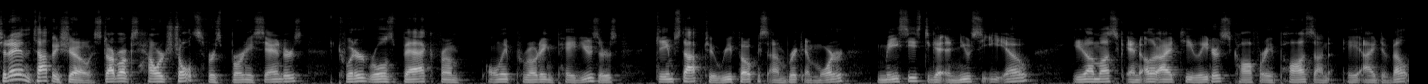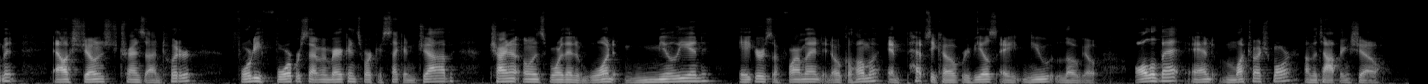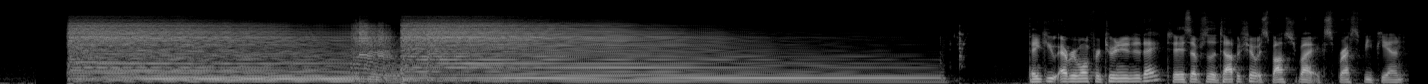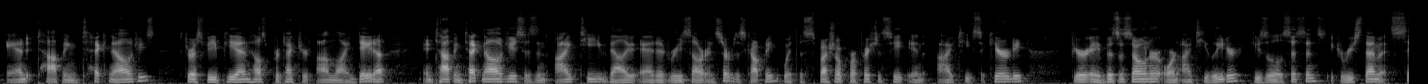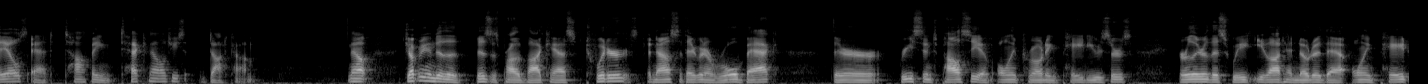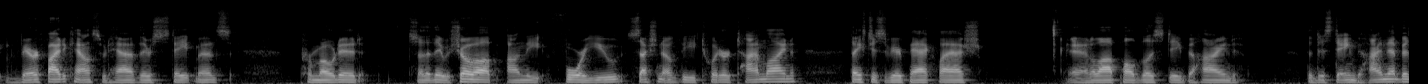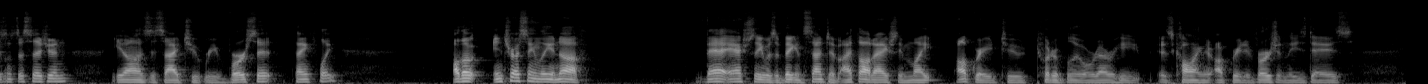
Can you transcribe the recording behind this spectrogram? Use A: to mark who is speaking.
A: Today on the Topping Show, Starbucks Howard Schultz versus Bernie Sanders, Twitter rolls back from only promoting paid users, GameStop to refocus on brick and mortar, Macy's to get a new CEO, Elon Musk and other IT leaders call for a pause on AI development, Alex Jones trends on Twitter, 44% of Americans work a second job, China owns more than 1 million acres of farmland in Oklahoma, and PepsiCo reveals a new logo. All of that and much, much more on the Topping Show. Thank you everyone for tuning in today. Today's episode of the Topping Show is sponsored by ExpressVPN and Topping Technologies. ExpressVPN helps protect your online data, and Topping Technologies is an IT value added reseller and services company with a special proficiency in IT security. If you're a business owner or an IT leader, use a little assistance, you can reach them at sales at toppingtechnologies.com. Now, jumping into the business part of the podcast, Twitter announced that they're going to roll back their recent policy of only promoting paid users Earlier this week, Elon had noted that only paid verified accounts would have their statements promoted so that they would show up on the For You section of the Twitter timeline. Thanks to severe backlash and a lot of publicity behind the disdain behind that business decision, Elon has decided to reverse it, thankfully. Although, interestingly enough, that actually was a big incentive. I thought I actually might upgrade to Twitter Blue or whatever he is calling their upgraded version these days.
